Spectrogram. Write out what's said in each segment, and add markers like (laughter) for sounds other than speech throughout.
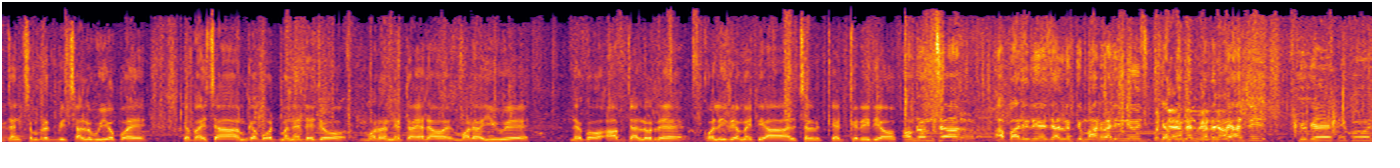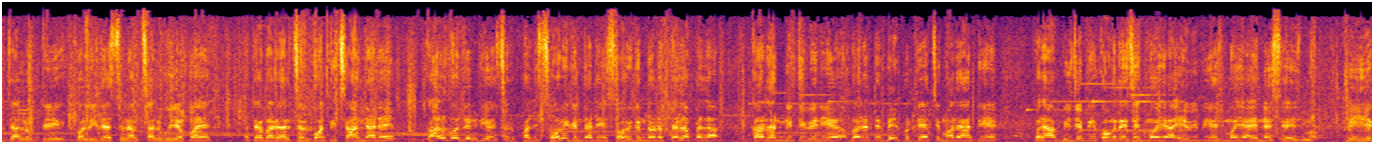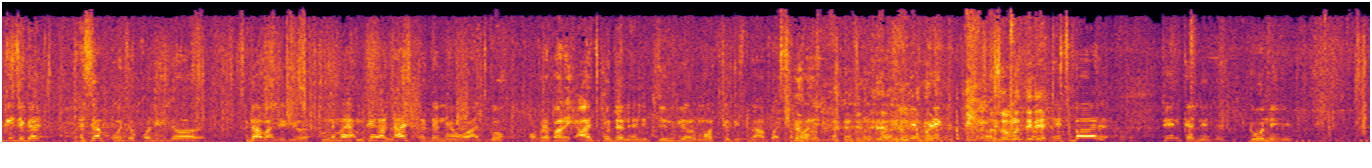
जनसंपर्क भी चालू हुई पाए कि भाई साहब, हमके वोट मने देजो। मोरा नेता एरा हो मोरा यू है। देखो आप जालूर रे कॉलेज में थी आ हलचल कैद करी दियो। हम राम सर आप हारी रहे जालूर थी मारवाड़ी न्यूज़ कैमरामैन भरत भाई हाथी क्योंकि देखो जालूर थी कॉलेज रे चुनाव चालू हुई पाए अतः बार हलचल बहुत ही शानदार है। काल को दिन दिए सिर्फ़ खाली चौबीस घंटा दिए चौबीस घंटा पहला पहला का रणनीति वेरी है। बार अटे बे प्रत्याशी मारे आती है पर आप बीजेपी कांग्रेस हजमा या एवीपी हजमा या एनएसए हजमा बे एक ही जगह भाई साहब वो जो कॉलेज वाली रही हो। हमने मैं हमके लास्ट दिन है वो आज को अपने पारी आज को दिन यानी ज़िंदगी और मौत के बीच में आपका सफ़र है। इतनी (laughs) बड़ी इस बार तीन कैंडिडेट दो नहीं है।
